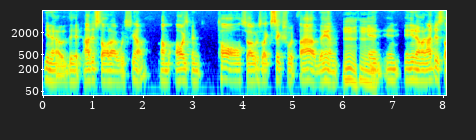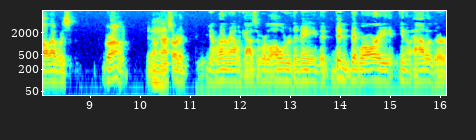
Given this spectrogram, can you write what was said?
you know, that I just thought I was, you know, I'm always been tall, so I was like six foot five then, mm-hmm. and and and you know, and I just thought I was grown, you know, mm-hmm. and I started, you know, running around with guys that were a little older than me that didn't that were already, you know, out of their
